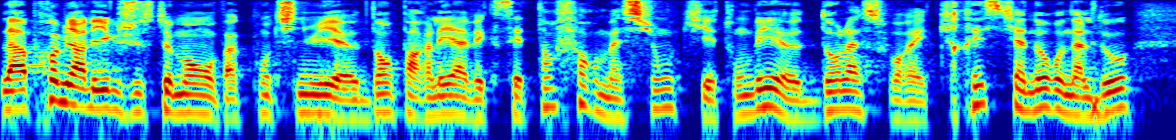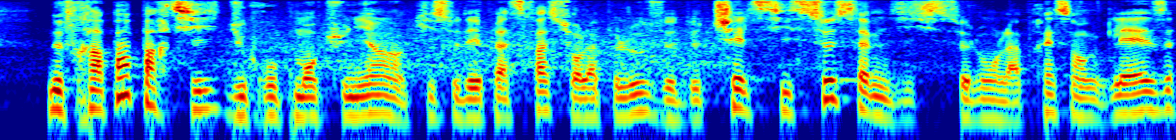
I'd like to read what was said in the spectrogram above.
La Première Ligue, justement, on va continuer d'en parler avec cette information qui est tombée dans la soirée. Cristiano Ronaldo ne fera pas partie du groupe mancunien qui se déplacera sur la pelouse de Chelsea ce samedi, selon la presse anglaise.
